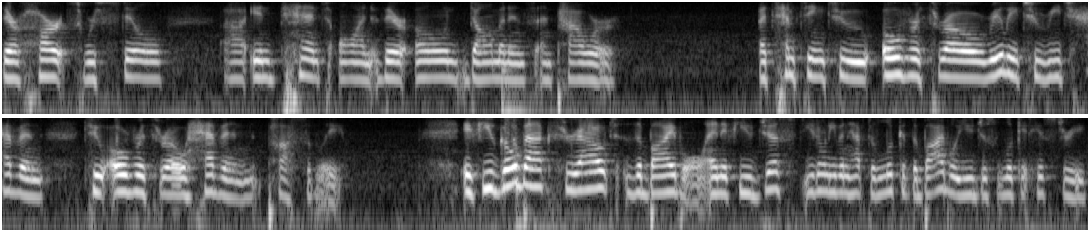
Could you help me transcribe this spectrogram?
Their hearts were still uh, intent on their own dominance and power. Attempting to overthrow really to reach heaven to overthrow heaven possibly if you go back throughout the Bible, and if you just, you don't even have to look at the Bible, you just look at history,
